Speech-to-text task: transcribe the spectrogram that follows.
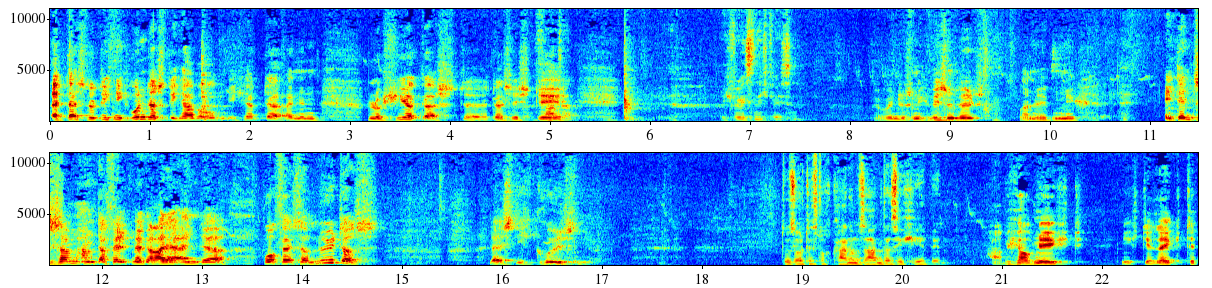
Äh, Dass du dich nicht wunderst, ich habe oben, ich habe da einen Logiergast. äh, Das ist die. Vater, ich will's nicht wissen. Ja, wenn du es nicht wissen willst, dann eben nicht. In dem Zusammenhang, da fällt mir gerade ein, der Professor Lüders lässt dich grüßen. Du solltest doch keinem sagen, dass ich hier bin. Habe ich auch nicht. Nicht direkt.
